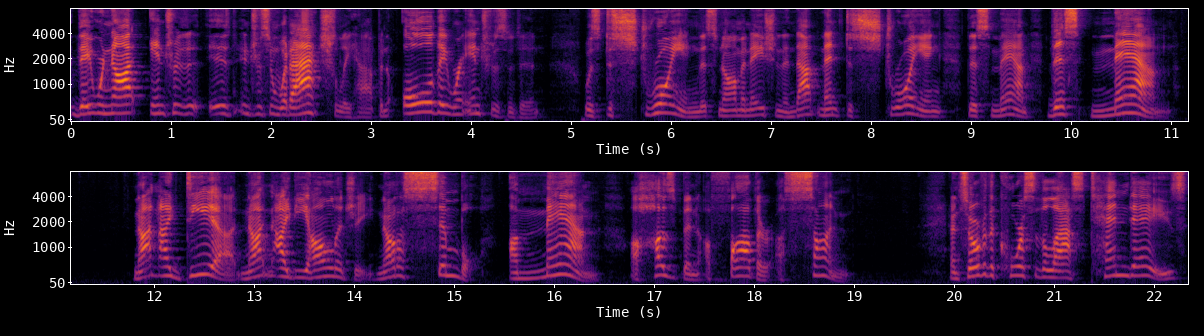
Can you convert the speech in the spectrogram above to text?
they were not interested, interested in what actually happened. All they were interested in was destroying this nomination, and that meant destroying this man. This man, not an idea, not an ideology, not a symbol, a man a husband, a father, a son. And so, over the course of the last 10 days,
